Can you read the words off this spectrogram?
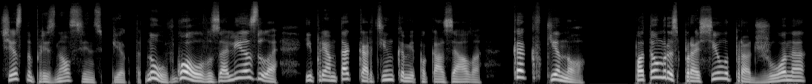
Честно признался инспектор. Ну, в голову залезла и прям так картинками показала, как в кино. Потом расспросила про Джона,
